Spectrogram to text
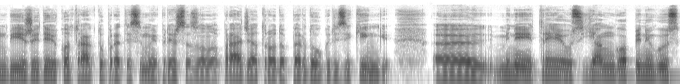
NBA žaidėjų kontraktų pratesimai prieš sezono pradžią atrodo per daug rizikingi. Minėjai Trejaus Jango pinigus,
